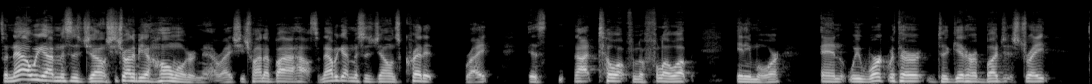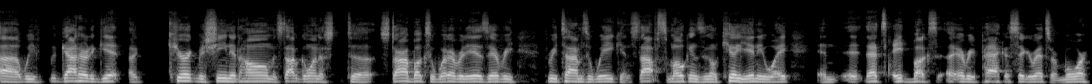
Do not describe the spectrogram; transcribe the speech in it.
So now we got Mrs. Jones. She's trying to be a homeowner now, right? She's trying to buy a house. So now we got Mrs. Jones' credit, right? Is not toe up from the flow up anymore. And we worked with her to get her budget straight. Uh, we got her to get a Keurig machine at home and stop going to, to, Starbucks or whatever it is every three times a week and stop smoking. It's going to kill you anyway. And it, that's eight bucks uh, every pack of cigarettes or more.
